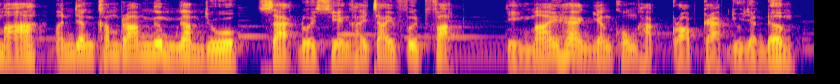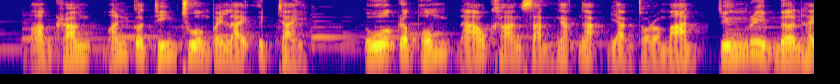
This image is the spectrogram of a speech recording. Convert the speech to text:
หมามันยังคำรามงึมง่ำอยู่แทรกด้วยเสียงหายใจฟืดฟัดกิ่งไม้แห้งยังคงหักกรอบแกรบอยู่อย่างเดิม บางครั้งมันก็ทิ้งช่วงไปหลายอึดใจ ตัวกระผมหนาวคางสั่นงักงักอย่างทรมาน จึงรีบเดินให้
